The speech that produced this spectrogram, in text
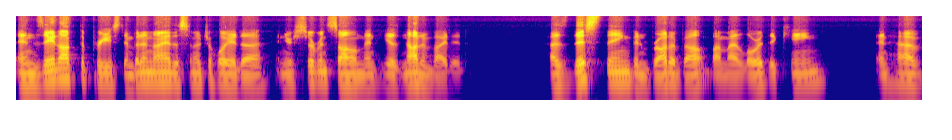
and Zadok the priest, and Benaniah the son of Jehoiada, and your servant Solomon, he is not invited. Has this thing been brought about by my lord the king? And have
